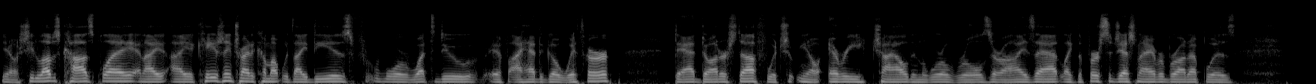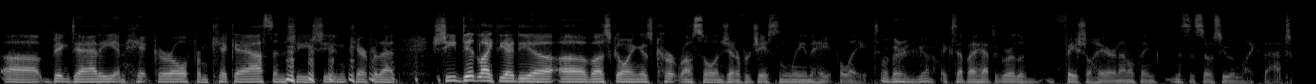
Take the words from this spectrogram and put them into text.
you know, she loves cosplay, and I I occasionally try to come up with ideas for what to do if I had to go with her. Dad daughter stuff, which you know every child in the world rolls their eyes at. Like the first suggestion I ever brought up was uh, Big Daddy and Hit Girl from Kick Ass, and she she didn't care for that. She did like the idea of us going as Kurt Russell and Jennifer Jason Lee in The Hateful Eight Oh, there you go. except I have to grow the facial hair, and I don't think Mrs. Socey would like that.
